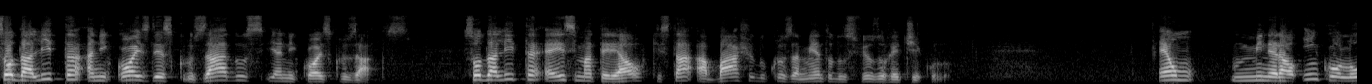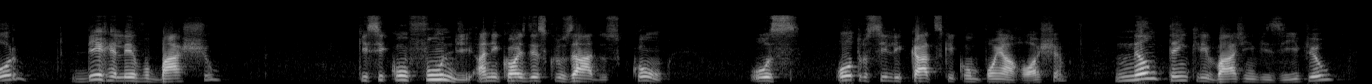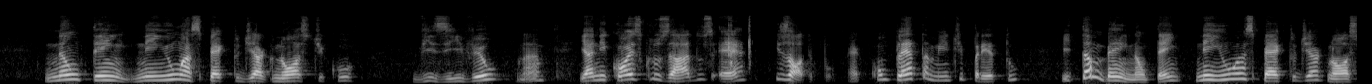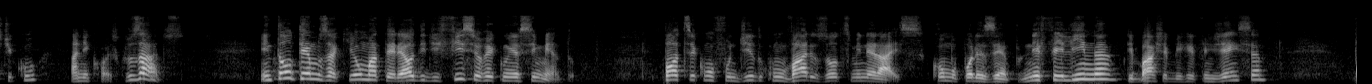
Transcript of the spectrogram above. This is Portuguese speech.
Sodalita, anicóis descruzados e anicóis cruzados. Sodalita é esse material que está abaixo do cruzamento dos fios do retículo. É um mineral incolor, de relevo baixo, que se confunde anicóis descruzados com os outros silicatos que compõem a rocha, não tem clivagem visível, não tem nenhum aspecto diagnóstico visível, né? e anicóis cruzados é isótopo, é completamente preto e também não tem nenhum aspecto diagnóstico anicóis cruzados. Então temos aqui um material de difícil reconhecimento. Pode ser confundido com vários outros minerais, como por exemplo nefelina, de baixa birrefringência,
